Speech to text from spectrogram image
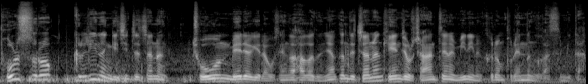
볼수록 끌리는 게 진짜 저는 좋은 매력이라고 생각하거든요. 근데 저는 개인적으로 저한테는 미니는 그런 브랜드인 것 같습니다.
